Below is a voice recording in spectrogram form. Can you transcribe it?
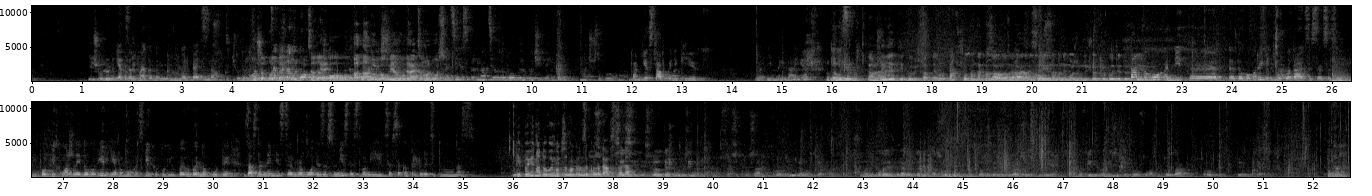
И еще Леня Ні, це Прокопенко. введено в 0,5 ставка. Чому? Це Це 0,5, додатково. Додатково. Одна только умер- убирается 0,8. На, цілі, спр- на цілодобовий робочий день. Ночі, щоб було кому. Там є ставки, які на днівний, да, є. Ну, там, же, там же є типові штатні розпис. Так. Щоб вони казали наразі, все рівно ми не можемо нічого зробити, тоді Там вимоги під е, е, договори, які укладаються з НСЗУ. Під кожний договір є вимоги, скільки пові- повинно бути за основним місцем роботи, за сумісництвом, і це все контролюється, тому у нас Відповідно до вимог законодавства. Законодавство, да. Сесії десь. Роз- буде Сесії, хто за, проти, утримався. Дякую. Шановні колеги, порядок денний нас вичерпано. Хто за те, що завершує засідання постійної комісії, прошу голосувати. Хто за, проти, прийняв. Дякую.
